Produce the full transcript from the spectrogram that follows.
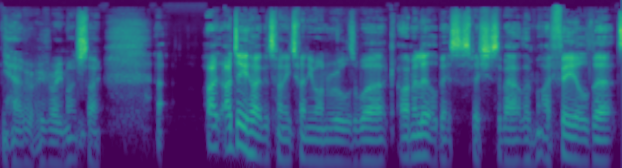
Yeah, very, very much so. Uh, I, I do hope the 2021 rules work. I'm a little bit suspicious about them. I feel that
